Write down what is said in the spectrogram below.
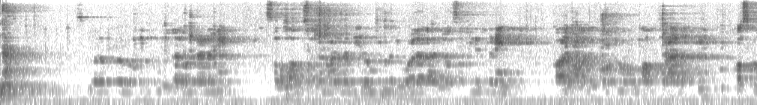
نعم. صلى الله وسلم على نبينا محمد وعلى اله وصحبه اجمعين قال رحمه الله تعالى فصل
